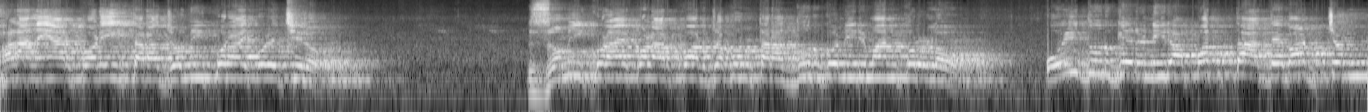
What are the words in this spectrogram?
ভাড়া নেয়ার পরেই তারা জমি ক্রয় করেছিল। জমি ক্রয় করার পর যখন তারা দুর্গ নির্মাণ করল, ওই দুর্গের নিরাপত্তা দেবার জন্য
